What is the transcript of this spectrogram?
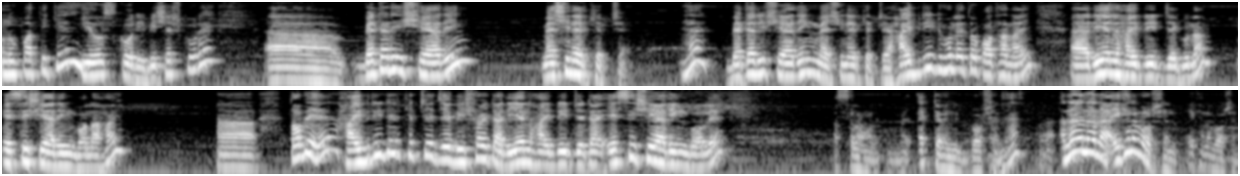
অনুপাতিকে ইউজ করি, বিশেষ করে ব্যাটারি শেয়ারিং মেশিনের ক্ষেত্রে। হ্যাঁ? ব্যাটারি শেয়ারিং মেশিনের ক্ষেত্রে। হাইব্রিড হলে তো কথা নাই রিয়েল হাইব্রিড যেগুলা, এসি শেয়ারিং বলা হয়। তবে হাইব্রিডের ক্ষেত্রে যে বিষয়টা, রিয়েল হাইব্রিড যেটা, এসি শেয়ারিং বলে আসসালামু আলাইকুম ভাই একটা মিনিট বসেন হ্যাঁ? না না না এখানে বসেন এখানে বসেন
